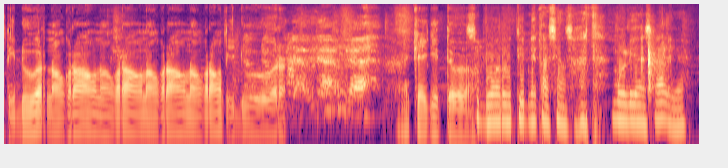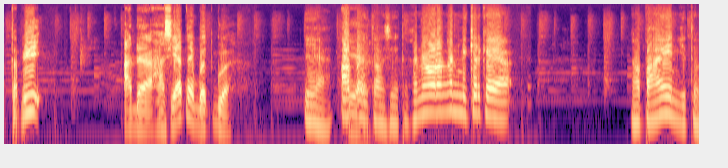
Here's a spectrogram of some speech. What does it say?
tidur, nongkrong, nongkrong, nongkrong, nongkrong, tidur. Nah, Kayak gitu. Sebuah rutinitas yang sangat mulia sekali ya. Tapi ada khasiatnya buat gue. Iya, apa Iya. itu hasilnya? Karena orang kan mikir kayak ngapain gitu.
